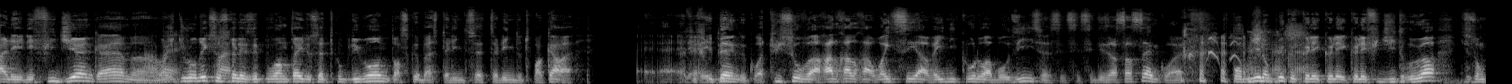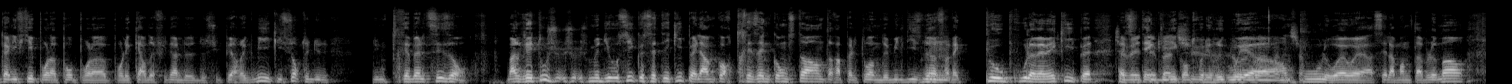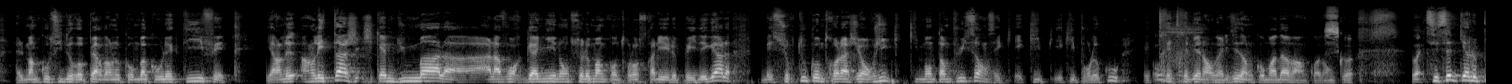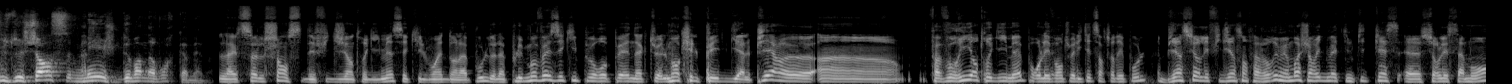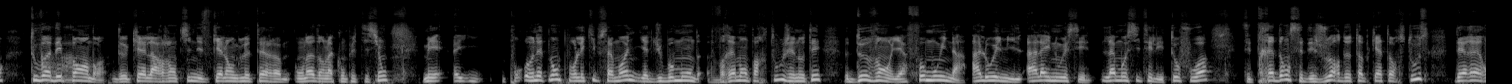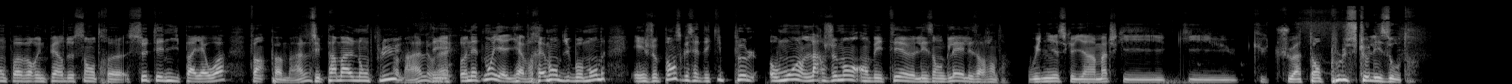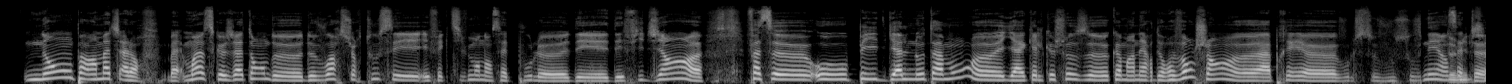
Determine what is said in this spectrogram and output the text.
les, Fidjiens quand même. Ah Moi j'ai toujours dit que ce serait les épouvantails de cette Coupe du Monde parce que bah, cette, ligne, cette ligne de trois quarts, elle, est dingue, quoi. Tussova, Radradra, Waisea, Veinicolo, Abozi, c'est des assassins, quoi. Hein. Faut pas oublier non plus que, que, les, que, les, que les Fidji Drua, qui se sont qualifiés pour, la, pour, pour, la, pour les quarts de finale de, Super Rugby, et qui sortent d'une d'une très belle saison. Malgré tout, je, je, me dis aussi que cette équipe, elle est encore très inconstante. Rappelle-toi en 2019, mm. avec peu ou prou la même équipe. Hein. Elle s'était inclinée contre l'Uruguay euh, en poule, ouais, ouais, assez lamentablement. Elle manque aussi de repères dans le combat collectif. Et, et en l'état, j'ai quand même du mal à, l'avoir gagné non seulement contre l'Australie et le Pays d'égal, mais surtout contre la Géorgie qui, monte en puissance et, qui, et qui, pour le coup, est très très bien organisée dans le combat d'avant. Donc, euh, c'est celle qui a le plus de chance, mais je demande à voir quand même. La seule chance des Fidji, entre guillemets, c'est qu'ils vont être dans la poule de la plus mauvaise équipe européenne actuellement, qui est le Pays de Galles. Pierre, euh, un favori, entre guillemets, pour l'éventualité de sortir des poules? Bien sûr, les Fidjiens sont favoris, mais moi j'ai envie de mettre une petite pièce euh, sur les Samoans. Tout va ah. dépendre de quelle Argentine et de quelle Angleterre euh, on a dans la compétition. Mais honnêtement, pour l'équipe samoane, il y a du beau monde vraiment partout. J'ai noté devant, il y a Fomuina, Alo Emile, Alain Ouessé, Lamosité, les Tofua. C'est très dense, c'est des joueurs de top 14 tous. Derrière, on peut avoir une paire de centres euh, Seteni, Payawa. Enfin, pas mal. C'est pas mal non plus. Pas mal, Honnêtement, il y, a vraiment du beau monde. Et je pense que cette équipe peut au moins largement embêter euh, les Anglais et les Argentins. Winnie, est-ce qu'il y a un match qui, qui, que tu attends plus que les autres? Non, pas un match. Alors, bah, moi, ce que j'attends de, de, voir surtout, c'est effectivement dans cette poule euh, des, des Fidjiens, euh, face euh, au Pays de Galles notamment, il y a quelque chose comme un air de revanche. Hein, après, vous vous, vous souvenez, hein, cette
